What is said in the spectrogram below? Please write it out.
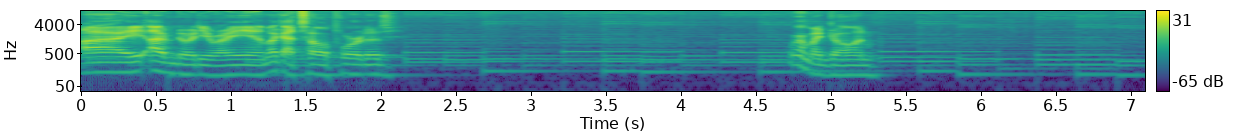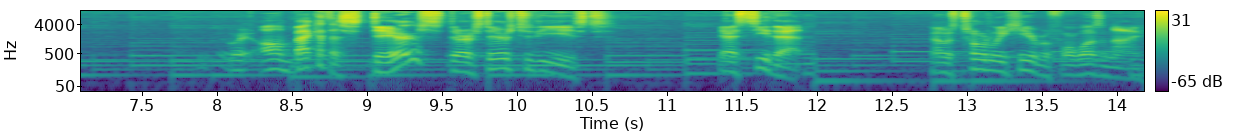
I, I have no idea where I am. I got teleported. Where am I going? Wait, oh, I'm back at the stairs? There are stairs to the east. Yeah, I see that. I was totally here before, wasn't I?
